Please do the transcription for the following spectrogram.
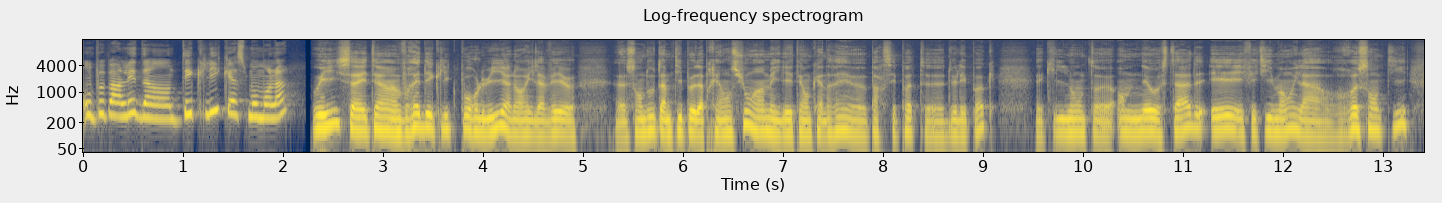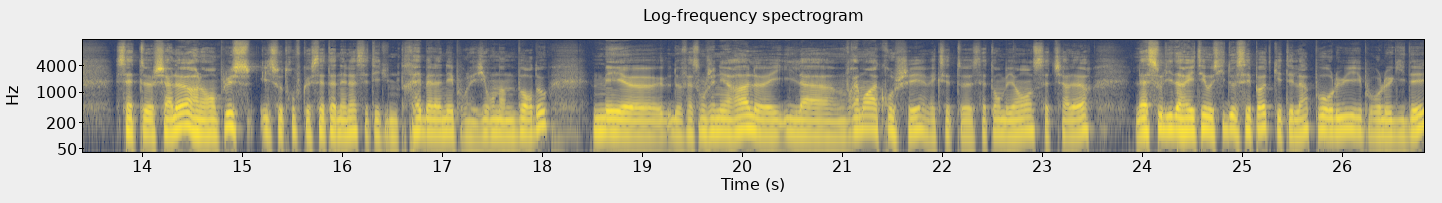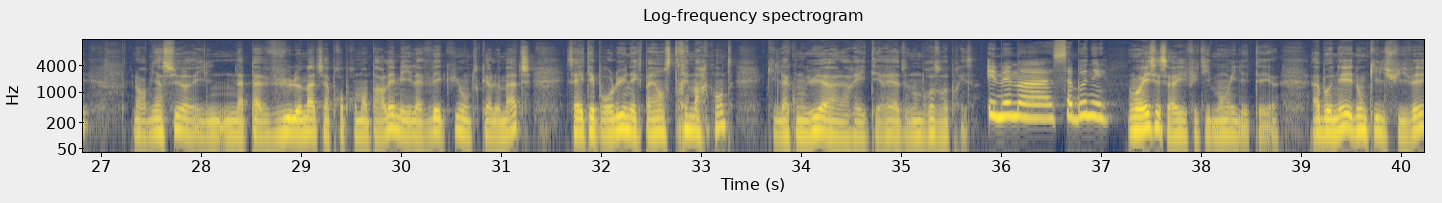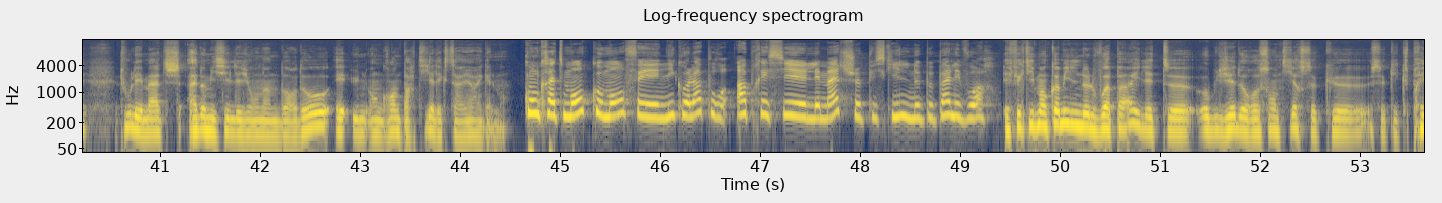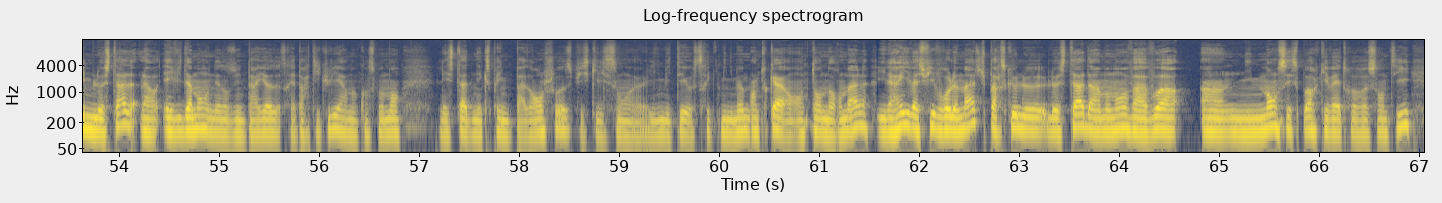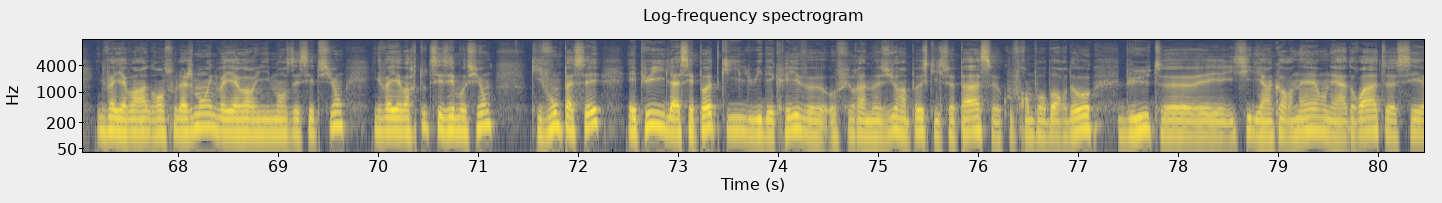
On peut parler d'un déclic à ce moment-là? Oui, ça a été un vrai déclic pour lui. Alors il avait euh, euh, sans doute un petit peu d'appréhension, hein, mais il était encadré euh, par ses potes de l'époque qui l'ont emmené au stade et effectivement il a ressenti cette chaleur. Alors en plus, il se trouve que cette année-là c'était une très belle année pour les Girondins de Bordeaux, mais de façon générale il a vraiment accroché avec cette, cette ambiance, cette chaleur, la solidarité aussi de ses potes qui étaient là pour lui et pour le guider. Alors bien sûr, il n'a pas vu le match à proprement parler, mais il a vécu en tout cas le match. Ça a été pour lui une expérience très marquante qui l'a conduit à la réitérer à de nombreuses reprises. Et même à s'abonner. Oui, c'est ça, effectivement, il était abonné et donc il suivait tous les matchs à domicile des Girondins de Bordeaux et une, en grande partie à l'extérieur également. Concrètement, comment fait Nicolas pour apprécier les matchs puisqu'il ne peut pas les voir? Effectivement, comme il ne le voit pas, il est euh, obligé de ressentir ce que ce qu'exprime le stade. Alors évidemment, on est dans une période très particulière, donc en ce moment, les stades n'expriment pas grand-chose puisqu'ils sont euh, limités au strict minimum. En tout cas, en temps normal, il arrive à suivre le match parce que le stade à un moment va avoir un immense espoir qui va être ressenti, il va y avoir un grand soulagement, il va y avoir une immense déception, il va y avoir toutes ces émotions qui vont passer, et puis il a ses potes qui lui décrivent au fur et à mesure un peu ce qu'il se passe, coup franc pour Bordeaux, but, euh, ici il y a un corner, on est à droite, c'est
